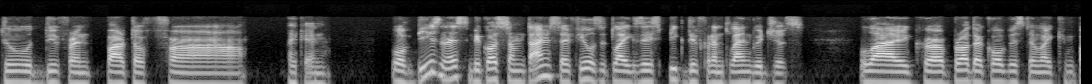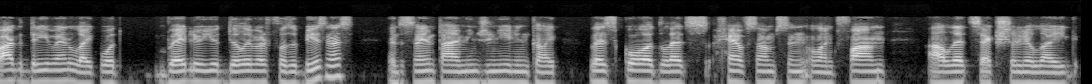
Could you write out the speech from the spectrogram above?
two different part of uh, like an of business because sometimes I feel that like they speak different languages. Like uh, product obviously like impact driven, like what value you deliver for the business. At the same time, engineering like let's code, let's have something like fun, uh, let's actually like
